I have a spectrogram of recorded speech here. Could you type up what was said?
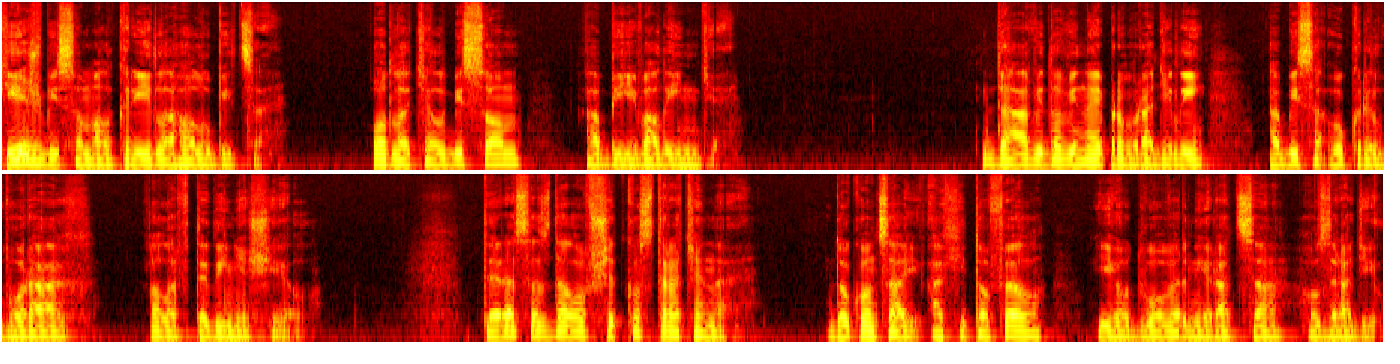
Kiež by som mal krídla holubice. Odletel by som a býval inde. Dávidovi najprv radili, aby sa ukryl v horách, ale vtedy nešiel. Teraz sa zdalo všetko stratené. Dokonca aj Achitofel, jeho dôverný radca, ho zradil.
